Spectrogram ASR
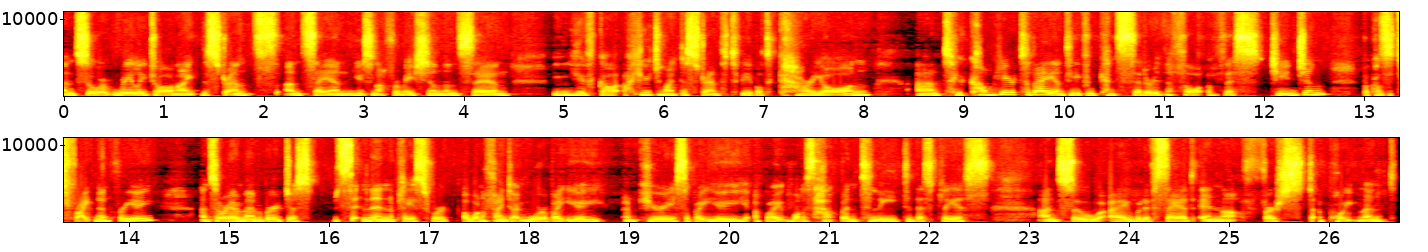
And so it really drawing out the strengths and saying, using affirmation and saying, you've got a huge amount of strength to be able to carry on And to come here today and to even consider the thought of this changing because it's frightening for you. And so I remember just sitting in a place where I want to find out more about you. I'm curious about you, about what has happened to lead to this place. And so I would have said in that first appointment,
